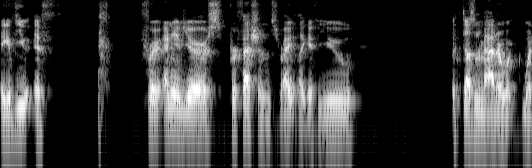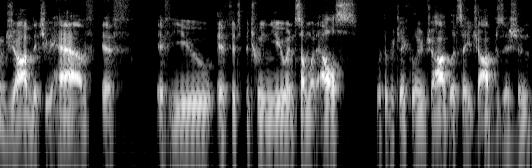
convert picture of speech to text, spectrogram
like if you if for any of your professions, right? Like if you, it doesn't matter what what job that you have. If if you if it's between you and someone else with a particular job, let's say job position,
